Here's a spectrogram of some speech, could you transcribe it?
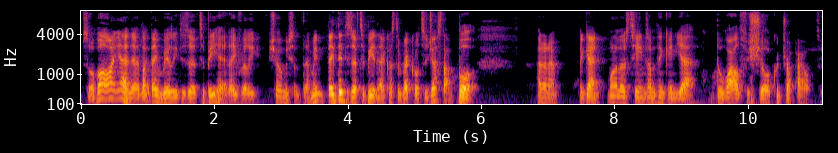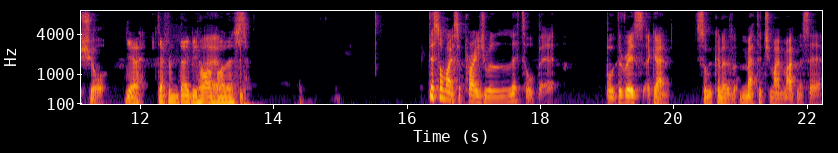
sort of, oh yeah, they're like they really deserve to be here. They've really shown me something. I mean, they did deserve to be there because the record suggests that. But I don't know. Again, one of those teams. I'm thinking, yeah, the Wild for sure could drop out for sure. Yeah, definitely they'd be high on my Um, list. This one might surprise you a little bit, but there is again some kind of method to my madness here.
